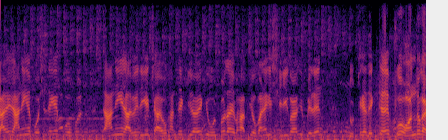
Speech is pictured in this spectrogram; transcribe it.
গাড়ি রানিংয়ে বসে থেকে পুরো রানিংয়ে লাভিয়ে দিয়েছি। আর ওখান থেকে কীভাবে কি উঠবো তাই ভাবছি। ওখানে কি সিঁড়ি করা কি পেলেন? দূর থেকে দেখতে হয় পুরো অন্ধকার,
